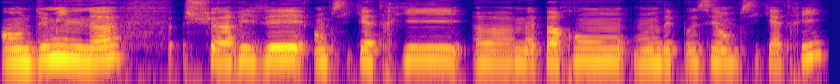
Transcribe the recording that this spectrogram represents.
en 2009, je suis arrivée en psychiatrie. Euh, mes parents m'ont déposé en psychiatrie.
